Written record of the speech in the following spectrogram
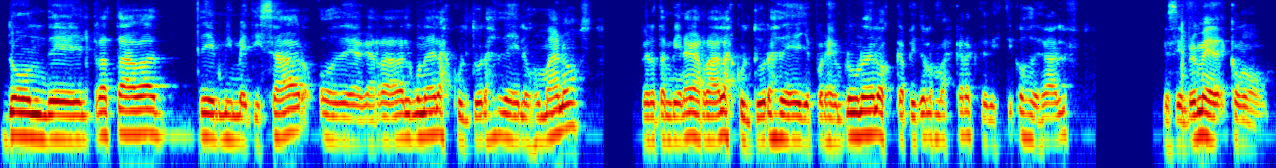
donde él trataba de mimetizar o de agarrar alguna de las culturas de los humanos pero también agarraba las culturas de ellos. Por ejemplo, uno de los capítulos más característicos de Alf, que siempre me, como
